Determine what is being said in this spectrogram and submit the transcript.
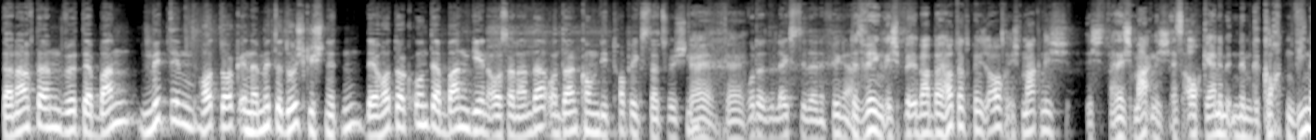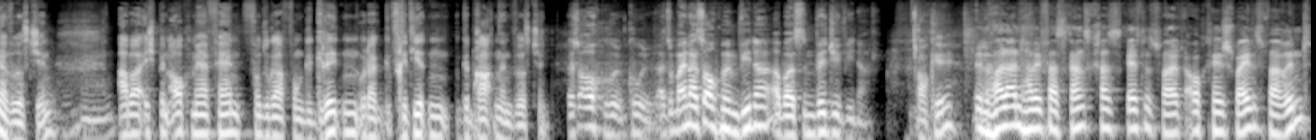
Danach dann wird der Bun mit dem Hotdog in der Mitte durchgeschnitten. Der Hotdog und der Bun gehen auseinander und dann kommen die Toppings dazwischen. Geil, geil. Oder du leckst dir deine Finger. Deswegen, ich bin, bei Hotdogs bin ich auch, ich mag nicht, ich, ich mag nicht, ich esse auch gerne mit einem gekochten Wiener Würstchen. aber ich bin auch mehr Fan von sogar von gegrillten oder frittierten, gebratenen Würstchen. Das ist auch cool, cool. Also meiner ist auch mit dem Wiener, aber es ist ein Veggie-Wiener. Okay. In Holland habe ich was ganz krass gegessen. Es war halt auch kein Schwein, es war Rind.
